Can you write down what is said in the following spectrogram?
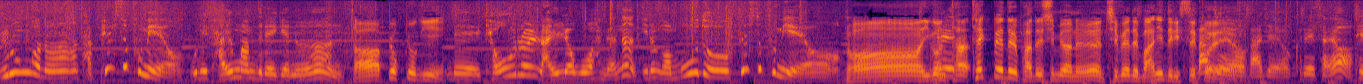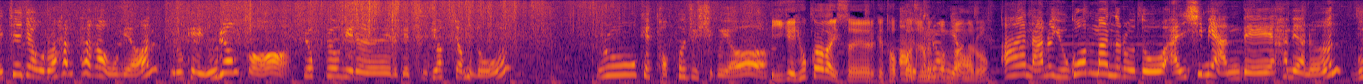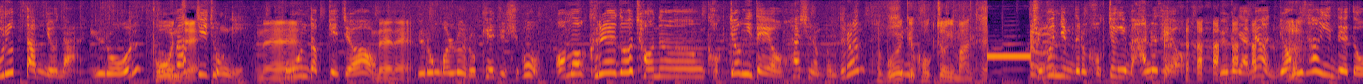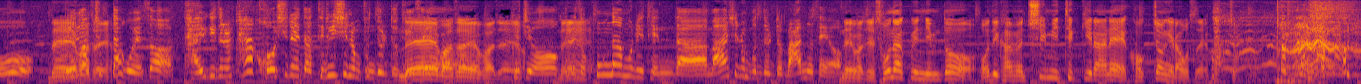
이런 거는 다 필수 품이에요. 우리 다육맘들에게는 아, 뾱뾱이. 네 겨울을 날려고 하면은 이런 건 모두 필수품이에요. 아, 이건 그래- 다 택배들 받으시면은 집에들 많이들 있을 맞아요, 거예요. 맞아요. 그래서요, 대체적으로 한파가 오면 이렇게 요령껏 뾱뾱이를 이렇게 두 겹 정도 이렇게 덮어주시고요. 이게 효과가 있어요. 이렇게 덮어주는 아, 그럼요. 것만으로. 아 나는 이것만으로도 안심이 안 돼 하면은 무릎 담요나 이런 보온제. 본박지 종이 네. 보온 덮개죠. 네네. 이런 걸로 이렇게 해주시고 어머 그래도 저는 걱정이 돼요 하시는 분들은 뭐 이렇게 걱정이 많대. 주부님들은 걱정이 많으세요. 왜 그러냐면 영상인데도 네, 내가 맞아요. 춥다고 해서 다육이들을 다 거실에다 들이시는 분들도 네, 계세요. 맞아요, 맞아요. 그죠? 네. 그래서 콩나물이 된다 막 하시는 분들도 많으세요. 네, 맞아요. 손학빈 님도 어디 가면 취미 특기란에 걱정이라고 써요, 걱정.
